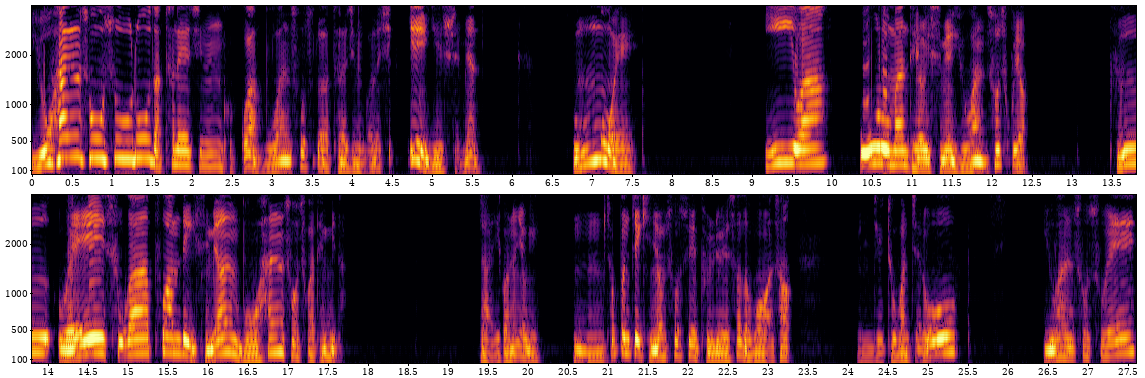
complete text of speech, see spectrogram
유한소수로 나타내지는 것과 무한소수로 나타내지는 것은 쉽게 얘기해 주자면 분모에 2와 5로만 되어 있으면 유한소수고요. 그그 외의 수가 포함되어 있으면 무한소수가 됩니다. 자, 이거는 여기 음, 첫 번째 개념 소수의 분류에서 넘어와서 이제 두 번째로 유한소수의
